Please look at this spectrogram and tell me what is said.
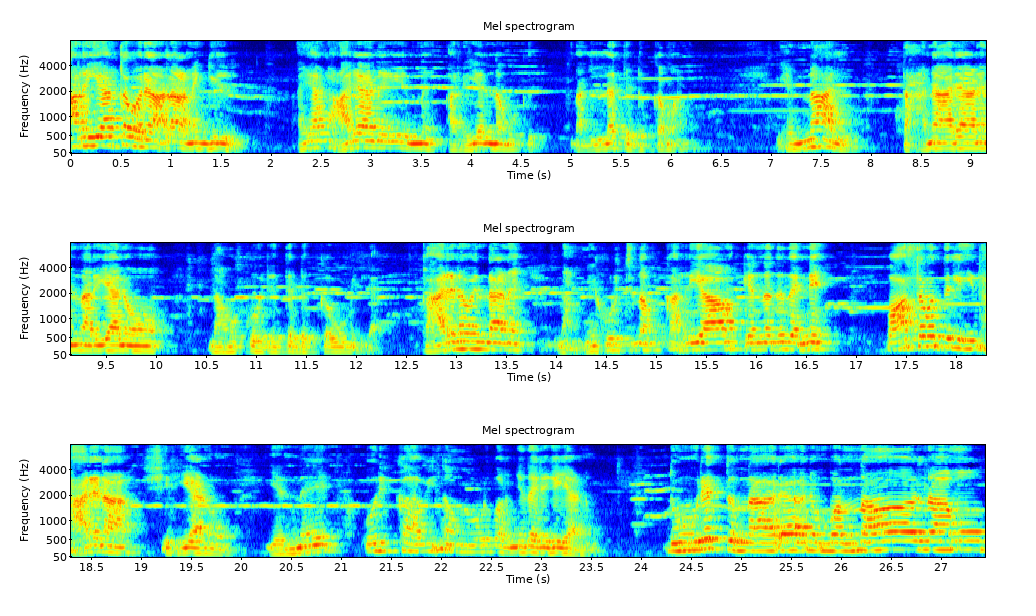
അറിയാത്ത ഒരാളാണെങ്കിൽ അയാൾ ആരാണ് എന്ന് അറിയാൻ നമുക്ക് നല്ല തിടുക്കമാണ്. എന്നാൽ താൻ ആരാണെന്നറിയാനോ നമുക്കൊരു തിടുക്കവുമില്ല. കാരണം എന്താണ്? നമ്മെക്കുറിച്ച് നമുക്കറിയാം എന്നത് തന്നെ. വാസ്തവത്തിൽ ഈ ധാരണ ശരിയാണോ എന്ന് ഒരു കവി നമ്മളോട് പറഞ്ഞു തരികയാണ്. ദൂരത്തുന്നാരാനും വന്നാൽ നാമോ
